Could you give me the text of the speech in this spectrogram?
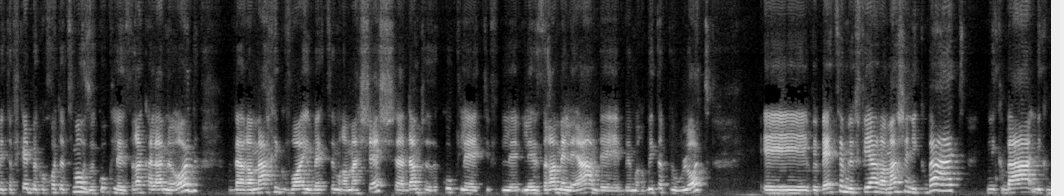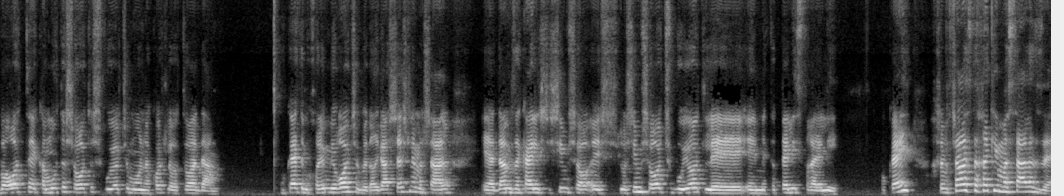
מתפקד בכוחות עצמו, הוא זקוק לעזרה קלה מאוד, והרמה הכי גבוהה היא בעצם רמה שש, האדם שזקוק לעזרה מלאה במרבית הפעולות. אה, ובעצם לפי הרמה שנקבעת, נקבע, נקבעות אה, כמות השעות השבועיות שמוענקות לאותו אדם. אוקיי, אתם יכולים לראות שבדרגה 6 למשל, אה, אדם זכאי ל-30 שעות, שעות שבועיות למטפל ישראלי, אוקיי? עכשיו אפשר לשחק עם הסל הזה.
